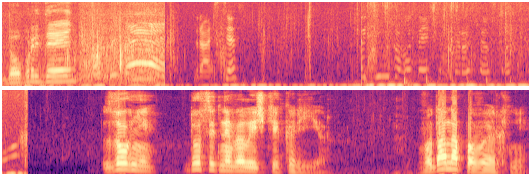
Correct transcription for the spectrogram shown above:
Добрий день. Здрасте. Таким же вот этим, короче, островком. Зовні досить невеличкий кар'єр. Вода на поверхні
